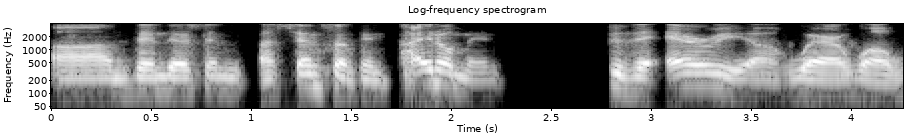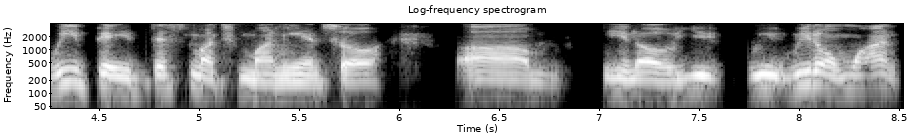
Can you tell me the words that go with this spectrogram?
um, then there's an, a sense of entitlement to the area where, well, we paid this much money, and so um, you know, you we, we don't want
